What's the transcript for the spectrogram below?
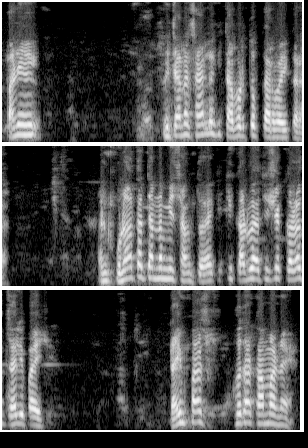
आणि मी त्यांना सांगितलं की ताबडतोब कारवाई करा. आणि पुन्हा आता त्यांना मी सांगतोय की ती कारवाई अतिशय कडक झाली पाहिजे. टाइमपास होता कामा नये.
